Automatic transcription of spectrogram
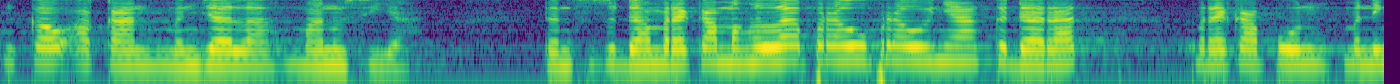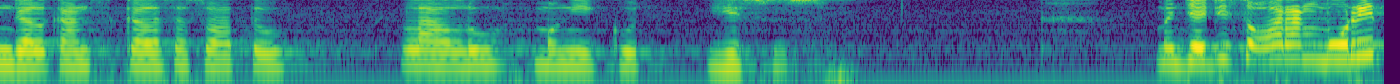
engkau akan menjala manusia." Dan sesudah mereka menghela perahu-perahunya ke darat, mereka pun meninggalkan segala sesuatu, lalu mengikut Yesus menjadi seorang murid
